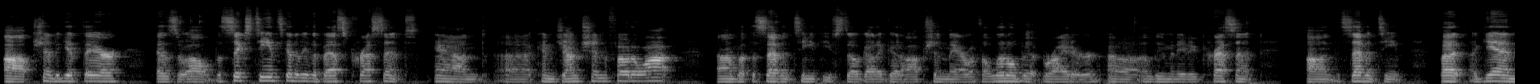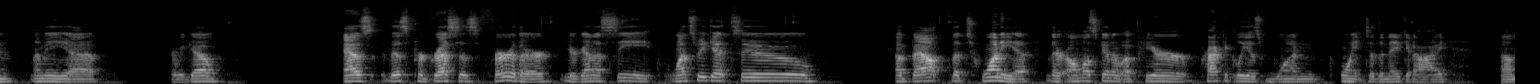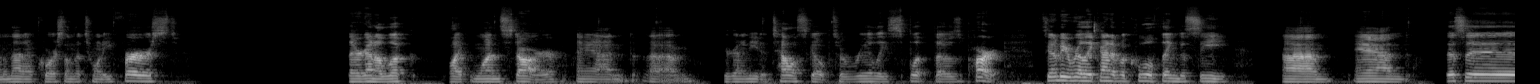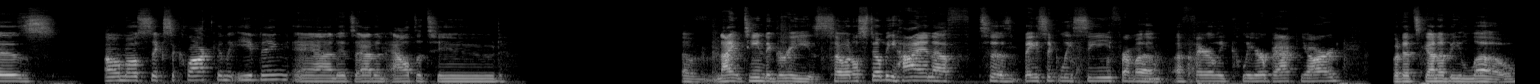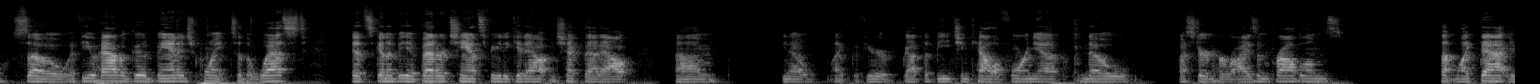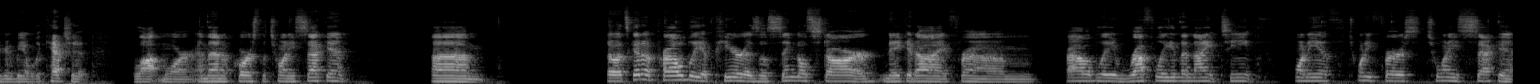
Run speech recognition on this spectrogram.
option to get there as well. The 16th is going to be the best crescent and uh, conjunction photo op. Um, but the 17th, you've still got a good option there with a little bit brighter uh, illuminated crescent on the 17th. But again, let me, uh, here we go. As this progresses further, you're going to see, once we get to about the 20th, they're almost going to appear practically as one point to the naked eye. Um, and then, of course, on the 21st, they're going to look like one star, and um, you're going to need a telescope to really split those apart. It's going to be really kind of a cool thing to see. Um, and this is almost six o'clock in the evening, and it's at an altitude of 19 degrees. So it'll still be high enough to basically see from a, a fairly clear backyard, but it's going to be low. So if you have a good vantage point to the west, it's going to be a better chance for you to get out and check that out. Um, you know, like if you've got the beach in California, no Western Horizon problems, something like that, you're going to be able to catch it a lot more. And then, of course, the 22nd. Um, so it's going to probably appear as a single star naked eye from probably roughly the 19th, 20th, 21st, 22nd,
